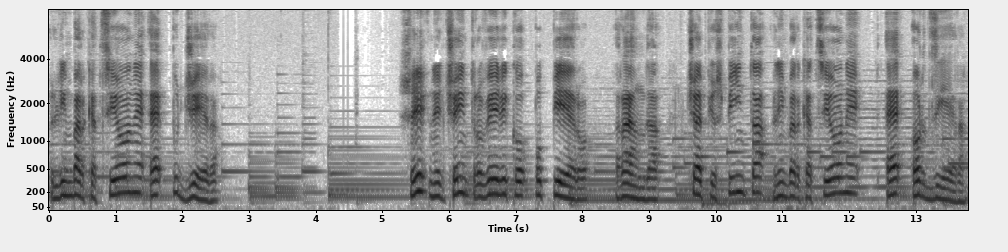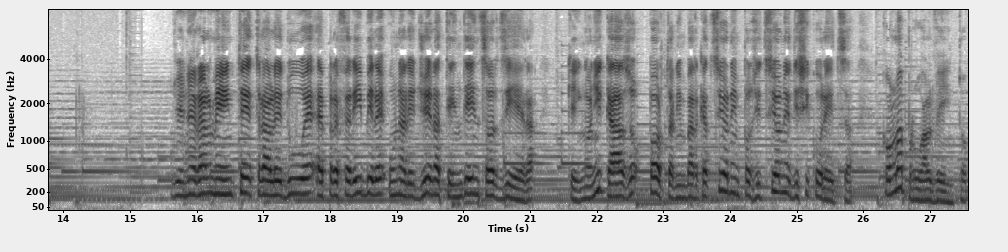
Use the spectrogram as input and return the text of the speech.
l'imbarcazione è puggera. Se nel centro velico poppiero, randa, c'è più spinta, l'imbarcazione è orziera. Generalmente tra le due è preferibile una leggera tendenza orziera, che in ogni caso porta l'imbarcazione in posizione di sicurezza, con la prua al vento.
